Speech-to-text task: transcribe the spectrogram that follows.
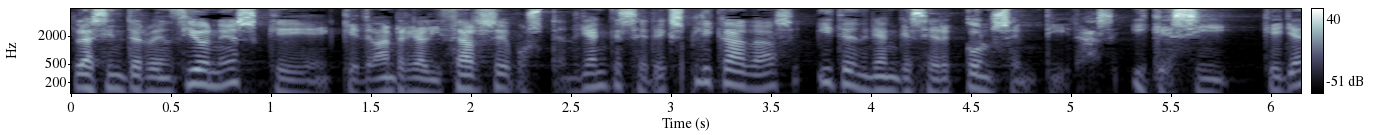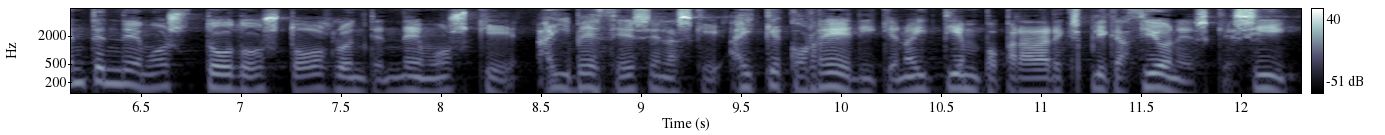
Las intervenciones que, deban realizarse pues, tendrían que ser explicadas y tendrían que ser consentidas. Y que sí, que ya entendemos, todos, todos lo entendemos, que hay veces en las que hay que correr y que no hay tiempo para dar explicaciones, que sí,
